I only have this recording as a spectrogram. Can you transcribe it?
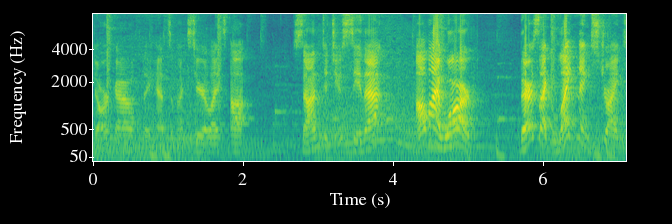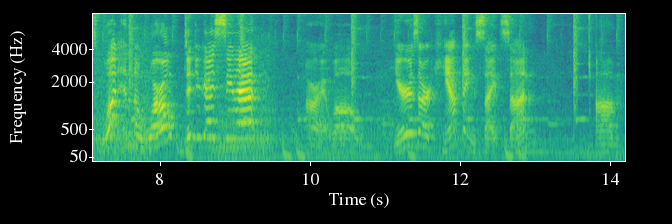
dark out. They had some exterior lights up. Son, did you see that? Oh my word! There's like lightning strikes. What in the world? Did you guys see that? All right, well, here's our camping site, son. Um,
